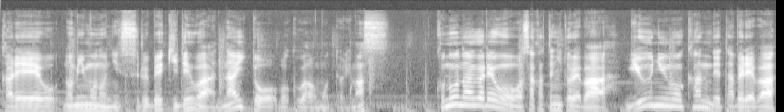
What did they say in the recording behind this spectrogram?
カレーを飲み物にするべきではないと僕は思っております。この流れを逆手に取れば牛乳を噛んで食べれば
